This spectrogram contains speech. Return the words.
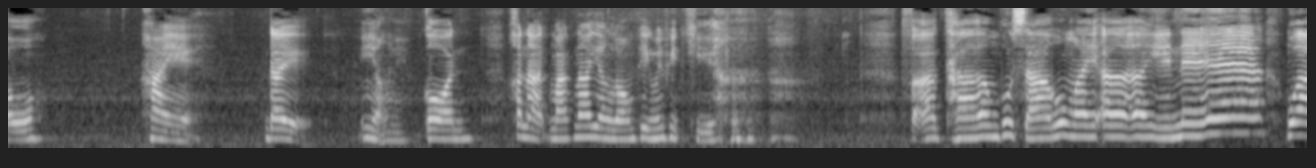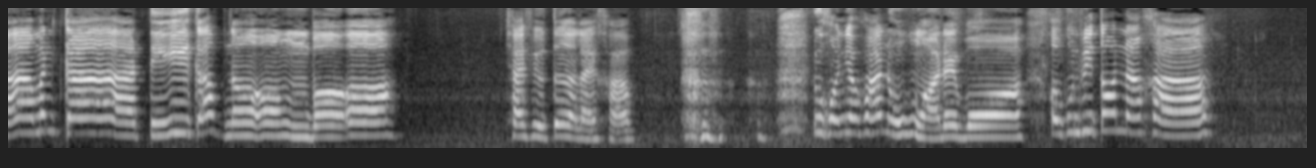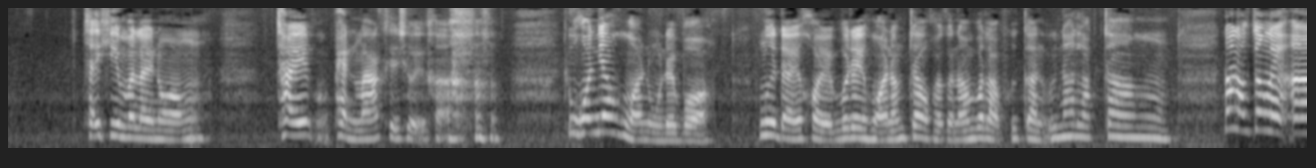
ให้ได้อีหยังนี่ก่อน ขนาดมาร์กหน้ายังร้องเพลงไม่ผิดคีย์ ฝากถามผู้สาวไม่อายแน่ว่ามันกล้าตีกับน้องบอใช้ฟิลเตอร์อะไรครับ ทุกคนอย่าพาหนูหัวได้บอขอบคุณพี่ต้นนะคะ ใช้ครีมอะไรน้อง ใช้แผ่นมาร์กเฉยๆค่ะ ทุกคนอย่าหัวหนูได้บอมือใดข่อยบ่ได้หัวน้ำเจ้าข่อยกับน้ำบ่หลับคือกัน อุ้ยน่ารักจัง น่ารักจังเลยอะ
